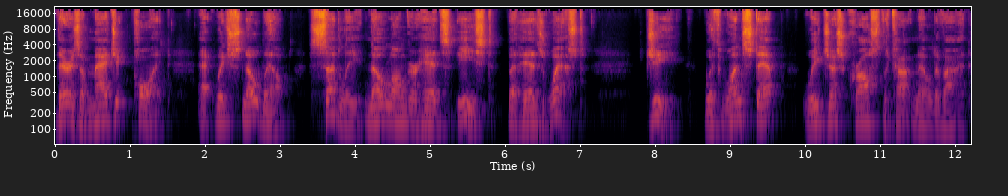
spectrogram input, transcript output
there is a magic point at which snowmelt suddenly no longer heads east but heads west. Gee, with one step, we just crossed the Continental Divide.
